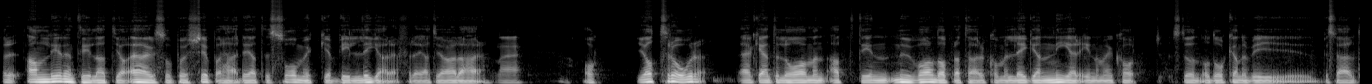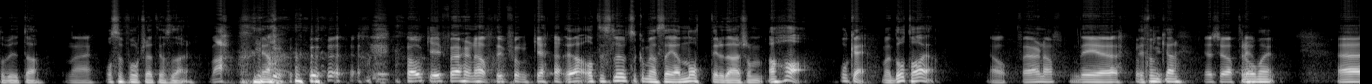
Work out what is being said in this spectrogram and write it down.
För anledningen till att jag är så pushig på det här, det är att det är så mycket billigare för dig att göra det här. Nej. Och jag tror, det här kan jag inte lova, men att din nuvarande operatör kommer lägga ner inom en kort stund och då kan det bli besvärligt att byta. Nej. Och så fortsätter jag sådär. Va? Ja. Okej, fair enough, det funkar. ja, och till slut så kommer jag säga något i det där som, aha, okej, men då tar jag. Ja, fair enough. Det, Det funkar, jag köper tro det. mig. Eh,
